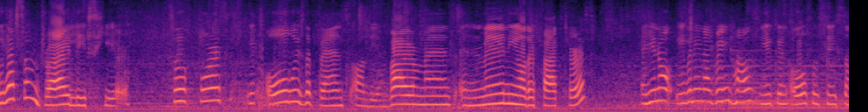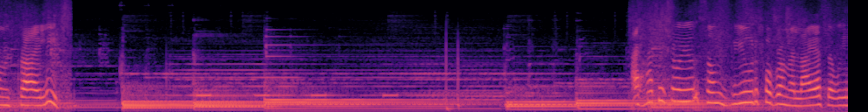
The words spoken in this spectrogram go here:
we have some dry leaves here. So of course, it always depends on the environment and many other factors. And you know, even in a greenhouse, you can also see some dry leaves. I have to show you some beautiful bromeliads that we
